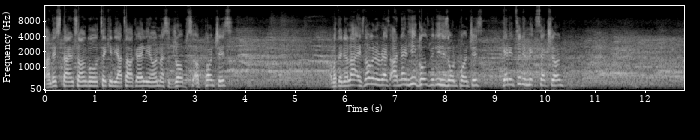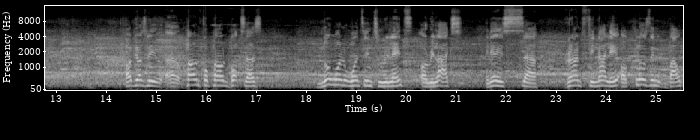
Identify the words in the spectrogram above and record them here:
And this time Shango taking the attack early on as he drops uh, punches. But Eniola is not going to rest and then he goes with his own punches, getting to the midsection obviously uh, pound for pound boxers, no one wanting to relent or relax in this uh, grand finale or closing bout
